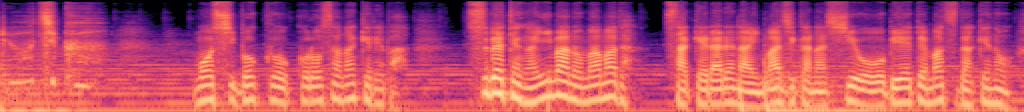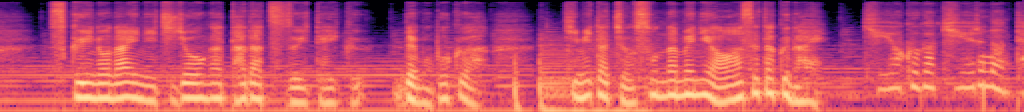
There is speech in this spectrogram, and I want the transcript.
りょうじくんもし僕を殺さなければ全てが今のままだ。避けられない間近な死を怯えて待つだけの救いのない日常がただ続いていく。でも僕は君たちをそんな目に遭わせたくない記憶が消えるなんて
